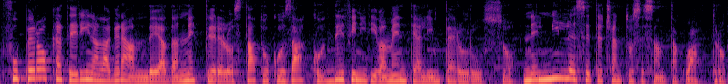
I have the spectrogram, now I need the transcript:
Fu però Caterina la Grande ad annettere lo Stato cosacco definitivamente all'impero russo nel 1764,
